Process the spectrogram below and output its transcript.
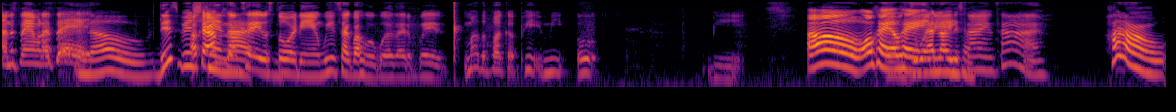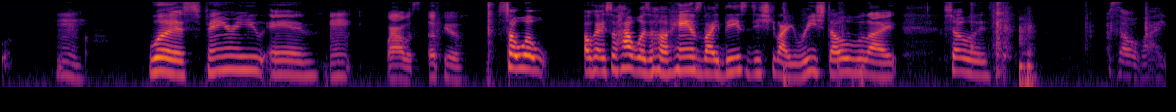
understand what I said? No, this bitch Okay, I'm gonna tell you the story then. We'll talk about who it was later. But motherfucker picked me up. Bitch. Oh, okay, And okay. I know at you. the same time. Hold on. Mm. Was fingering you and While I was up here. so what? Okay, so how was it? Her hands like this? Did she like reached over? Like, show us. So like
